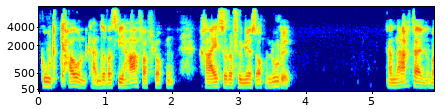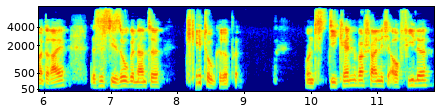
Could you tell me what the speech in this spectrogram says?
gut kauen kann, sowas wie Haferflocken, Reis oder für mich ist auch Nudeln. Dann Nachteil Nummer drei, das ist die sogenannte Ketogrippe. Und die kennen wahrscheinlich auch viele,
